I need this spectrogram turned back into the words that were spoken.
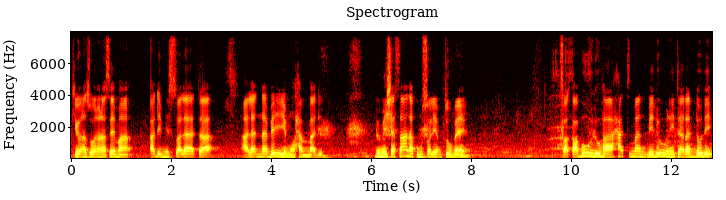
Kiwa wanazuoni wanasema adimi salata ala nabii Muhammadin, dumisha sana kumswalia mtume. Fakabuluha hatman biduni taraddudi,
